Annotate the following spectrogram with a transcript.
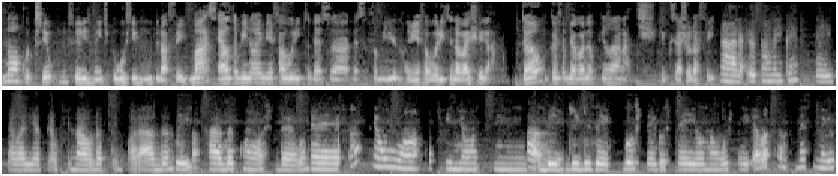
Não aconteceu, infelizmente. Eu gostei muito da Faye, mas ela também não é minha favorita dessa, dessa família, não. A minha favorita ainda vai chegar. Então, eu quero saber agora da opinião da Nath. O que, que você achou da Faye? Cara, eu também pensei que ela ia até o final da temporada. Fiquei chocada com a morte dela. É, eu não tenho uma opinião assim, sabe? De dizer gostei, gostei ou não gostei. Ela tá nesse meio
